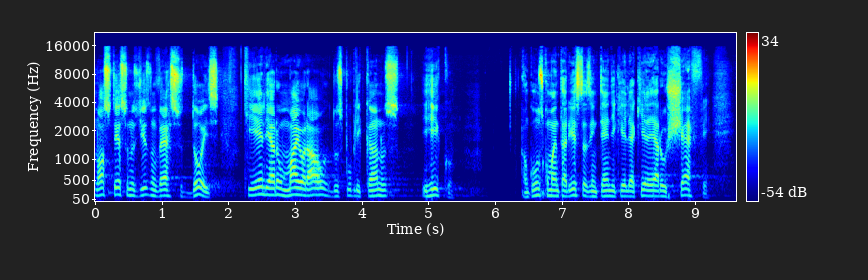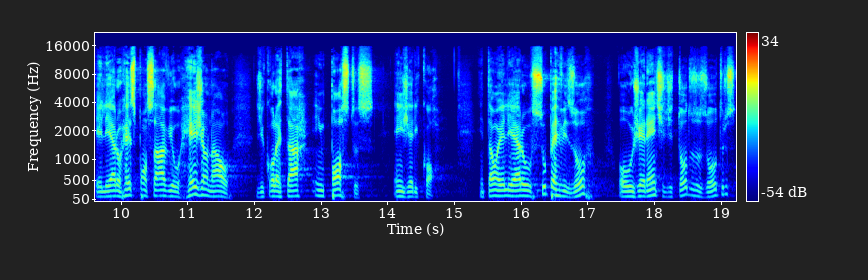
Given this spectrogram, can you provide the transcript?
nosso texto nos diz, no verso 2, que ele era o maioral dos publicanos e rico. Alguns comentaristas entendem que ele aqui era o chefe, ele era o responsável regional de coletar impostos em Jericó. Então, ele era o supervisor ou o gerente de todos os outros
